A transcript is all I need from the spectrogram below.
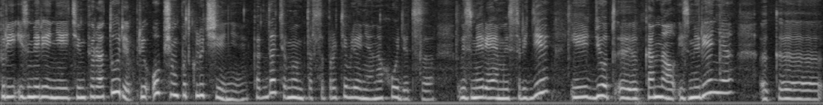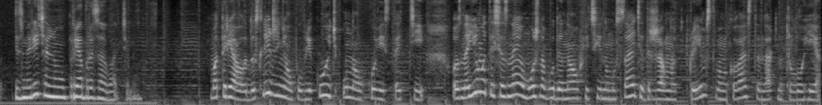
при измерении температуры при общем подключении, когда термометр сопротивления находится в измеряемой среде и идет э, канал измерения э, к э, измерительному преобразователю. Матеріали дослідження опублікують у науковій статті. Ознайомитися з нею можна буде на офіційному сайті державного підприємства Миколаїв стандарт метрологія.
